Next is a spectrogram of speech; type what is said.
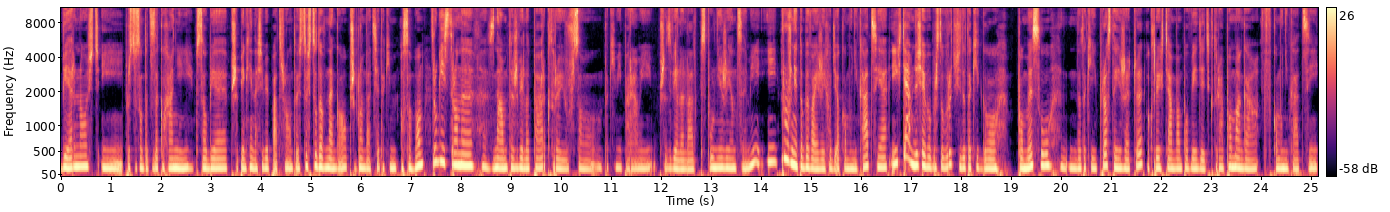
wierność i po prostu są tacy zakochani w sobie, przepięknie na siebie patrzą. To jest coś cudownego przyglądać się takim osobom. Z drugiej strony znam też wiele par, które już są takimi parami przez wiele lat wspólnie żyjącymi i różnie to bywa, jeżeli chodzi o komunikację. I chciałam dzisiaj po prostu wrócić do takiego pomysłu do takiej prostej rzeczy, o której chciałam Wam powiedzieć, która pomaga w komunikacji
